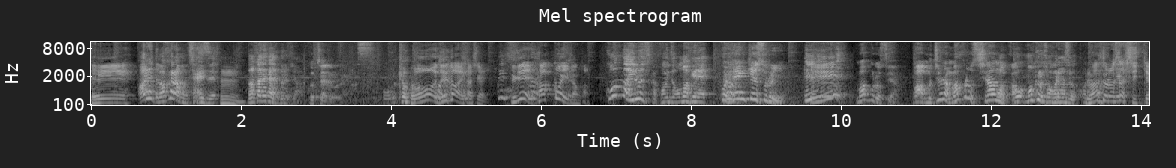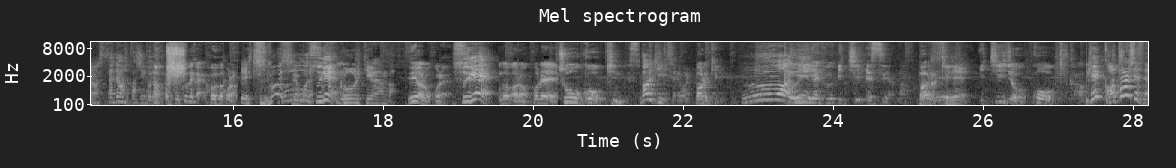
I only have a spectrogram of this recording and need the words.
え。あれって分からんもんサイズ。うん。バカでかいの来るじゃん。こちらでございますお今日おおでかい確かに。すげえかっこいいなんか。こんなんいるんすか？こいつおまけで。これ変形するんや。え？マクロスやん。あもちろんマクロス知らんのか。おマクロス分かります？マクロスは知ってます。やってましたパチンコで。結構でかい。ほら。えすごいっすねこれ。すげえ。クオリティがなんか。ええやろこれ。だすげえ。からこれ超合金です。バルキリーですよねこれ。バルキリーうーわいい。VF1S やな。バルキ一条後期か。結構新しいですね。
